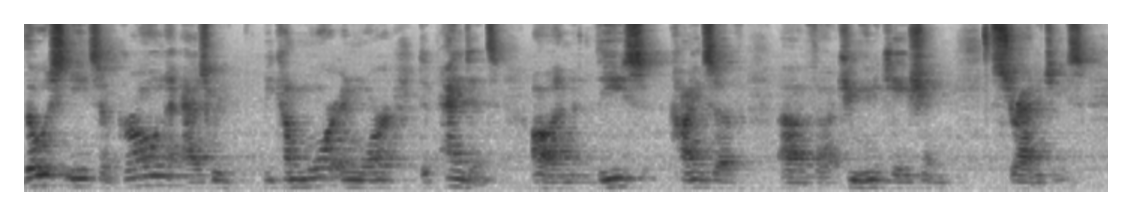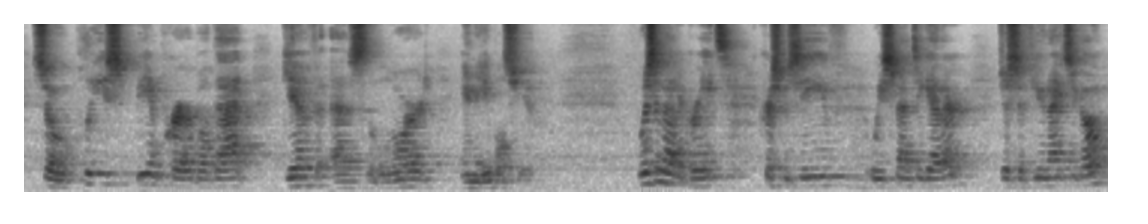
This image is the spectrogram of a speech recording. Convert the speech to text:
those needs have grown as we become more and more dependent on these kinds of, of uh, communication strategies. So please be in prayer about that. Give as the Lord enables you. Wasn't that a great Christmas Eve we spent together just a few nights ago?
